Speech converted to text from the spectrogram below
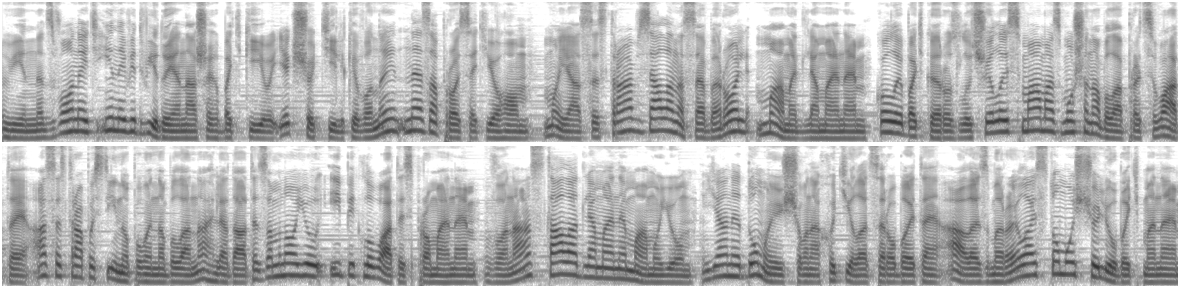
Він не дзвонить і не відвідує наших батьків, якщо тільки вони не запросять його. Моя сестра взяла на себе роль мами для мене. Коли батьки розлучились, мама змушена була працювати, а сестра постійно повинна була наглядати за мною і піклуватись про мене. Вона стала для мене мамою. Я не думаю, що вона хотіла це робити, але змирилась, тому що любить мене.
